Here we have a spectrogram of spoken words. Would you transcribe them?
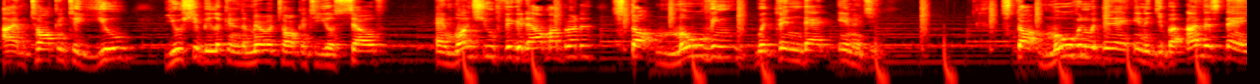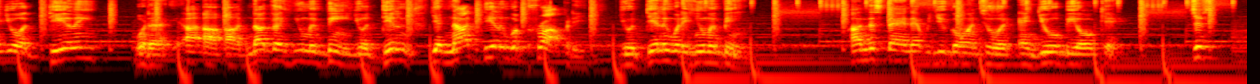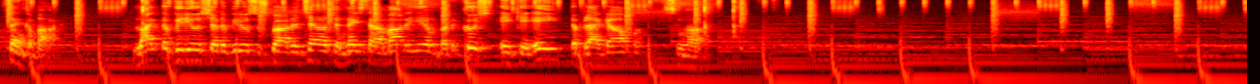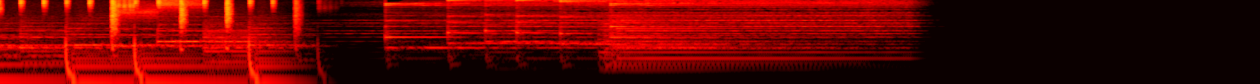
I am talking to you. You should be looking in the mirror, talking to yourself. And once you figured out, my brother, start moving within that energy. Start moving within that energy, but understand you are dealing with a, another human being. You're dealing. You're not dealing with property. You're dealing with a human being. Understand that when you go into it, and you'll be okay. Just think about it. Like the video, share the video, subscribe to the channel. Till next time, I'm out of here. I'm Brother Kush, aka the Black Alpha. Salaam.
